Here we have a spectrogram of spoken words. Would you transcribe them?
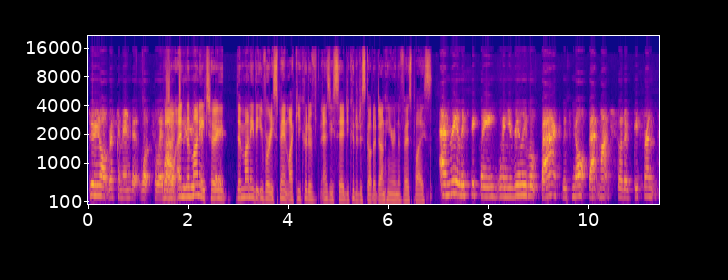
do not recommend it whatsoever. Well, and the money too, the money that you've already spent, like you could have, as you said, you could have just got it done here in the first place. And realistically, when you really look back, there's not that much sort of difference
